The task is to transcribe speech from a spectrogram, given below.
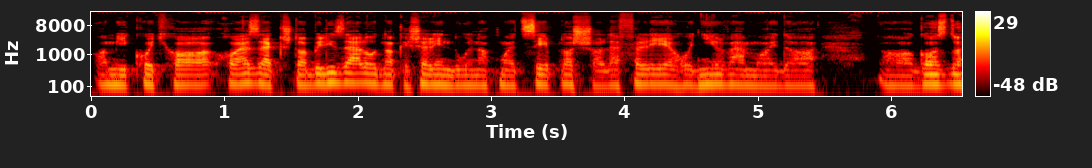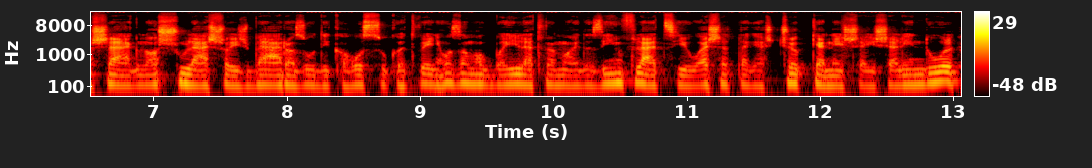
amik, hogyha ha ezek stabilizálódnak és elindulnak majd szép lassan lefelé, hogy nyilván majd a, a gazdaság lassulása is beárazódik a hosszú kötvényhozamokba, illetve majd az infláció esetleges csökkenése is elindul,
